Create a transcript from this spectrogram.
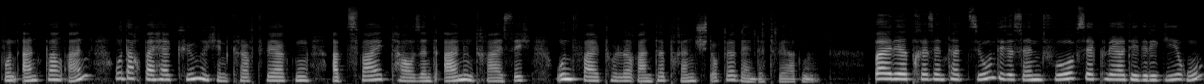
von Anfang an und auch bei herkömmlichen Kraftwerken ab 2031 unfalltoleranter Brennstoff verwendet werden. Bei der Präsentation dieses Entwurfs erklärte die Regierung,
